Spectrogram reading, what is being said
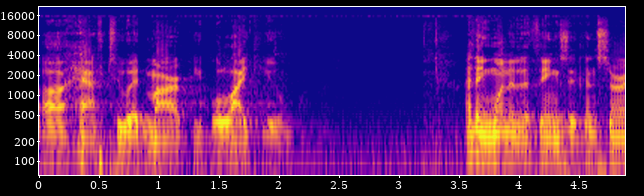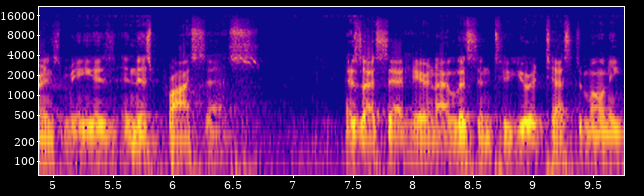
uh, have to admire people like you. I think one of the things that concerns me is in this process, as I sat here and I listened to your testimony,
